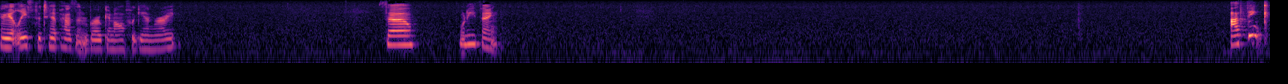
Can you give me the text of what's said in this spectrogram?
Hey, at least the tip hasn't broken off again, right? So, what do you think? I think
